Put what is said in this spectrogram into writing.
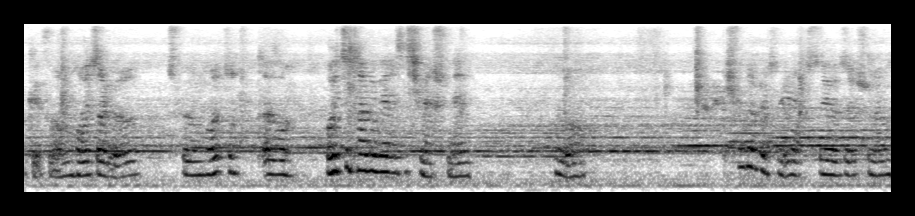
Okay, vor allem heutzutage, für heutzutage, also heutzutage wäre das nicht mehr schnell. Also, ich finde das noch sehr, sehr schnell.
